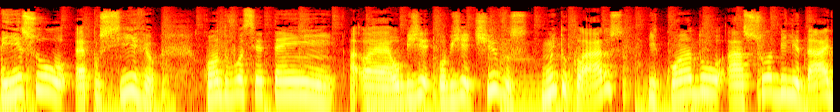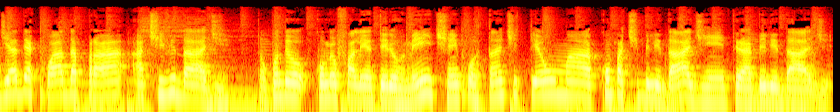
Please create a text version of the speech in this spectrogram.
E isso é possível quando você tem é, obje objetivos muito claros e quando a sua habilidade é adequada para a atividade. Então, quando eu, como eu falei anteriormente, é importante ter uma compatibilidade entre a habilidade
